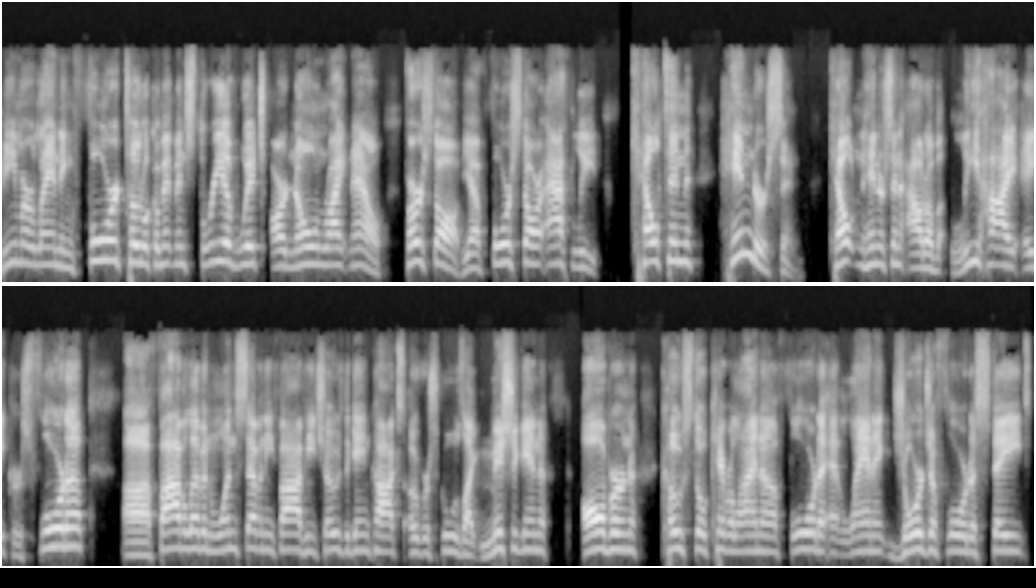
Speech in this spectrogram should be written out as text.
Beamer landing four total commitments, three of which are known right now. First off, you have four star athlete Kelton Henderson. Kelton Henderson out of Lehigh Acres, Florida. Uh, 5'11, 175. He chose the Gamecocks over schools like Michigan, Auburn, Coastal Carolina, Florida Atlantic, Georgia, Florida State,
